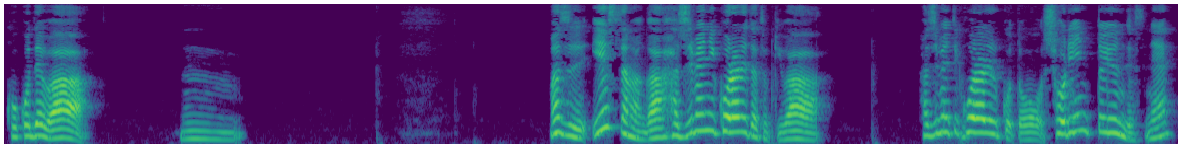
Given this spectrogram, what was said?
ここでは、うん、まず、イエス様が初めに来られた時は、初めて来られることを初臨と言うんですね。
